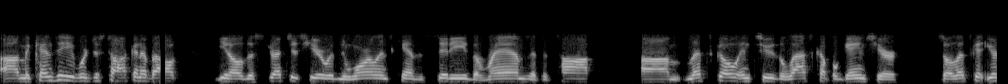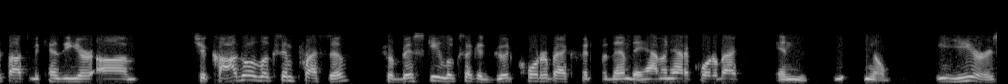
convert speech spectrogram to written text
Uh, Mackenzie, we're just talking about, you know, the stretches here with New Orleans, Kansas City, the Rams at the top. Um, let's go into the last couple games here. So let's get your thoughts, Mackenzie, here. Um, Chicago looks impressive. Trubisky looks like a good quarterback fit for them. They haven't had a quarterback in, you know, years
